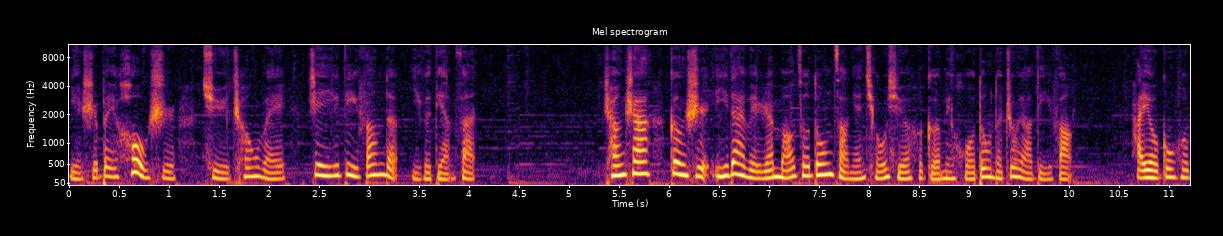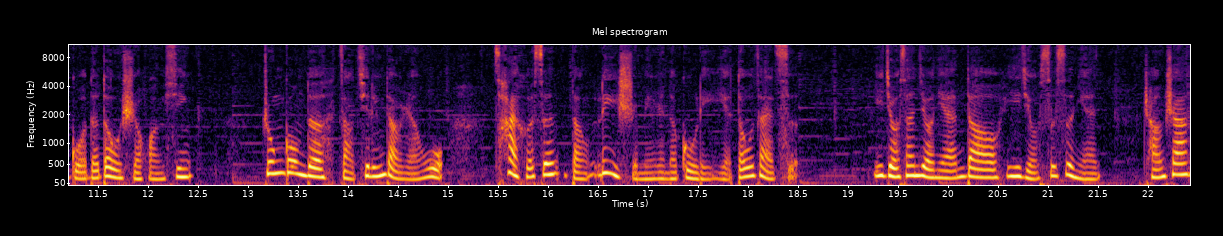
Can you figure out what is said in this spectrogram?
也是被后世去称为这一个地方的一个典范。长沙更是一代伟人毛泽东早年求学和革命活动的重要地方，还有共和国的斗士黄兴，中共的早期领导人物。蔡和森等历史名人的故里也都在此。一九三九年到一九四四年，长沙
